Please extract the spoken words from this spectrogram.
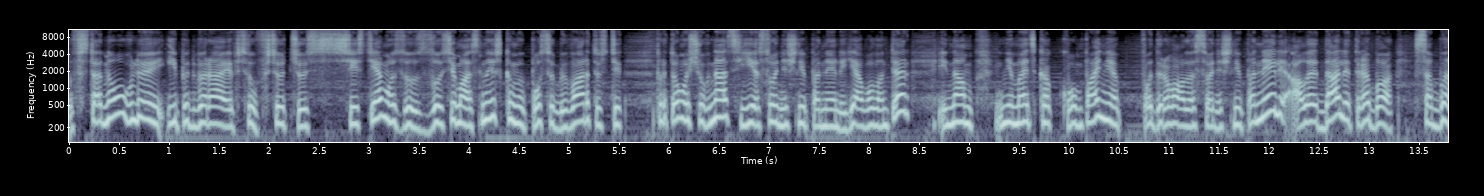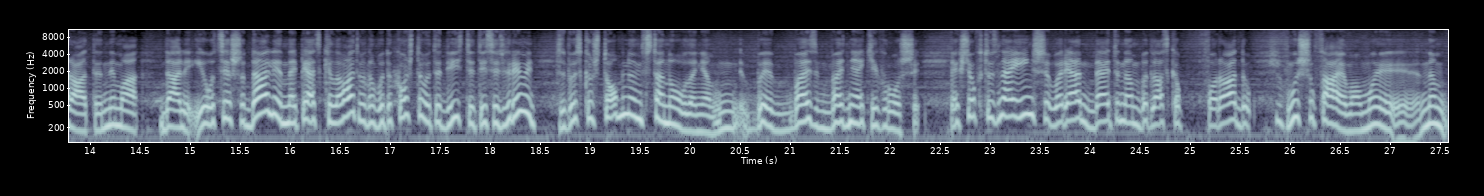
встановлює і підбирає всю, всю цю систему з, з усіма снижками по собівартості. При тому, що в нас є сонячні панелі, я волонтер, і нам німецька компанія подарували сонячні панелі, але далі треба собирати. Нема далі. І оце, що далі на 5 кВт, воно буде коштувати 200 тисяч гривень з безкоштовним встановленням, без, без ніяких грошей. Якщо хто знає інший варіант, дайте нам, будь ласка, пораду. Ми шукаємо. Ми, нам,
